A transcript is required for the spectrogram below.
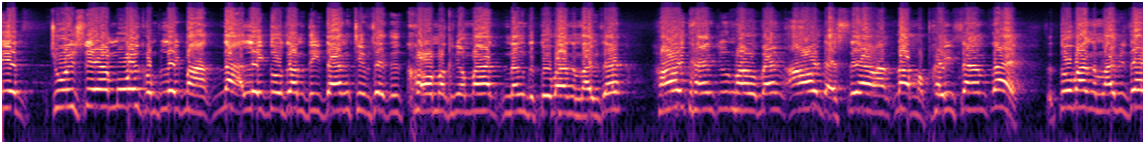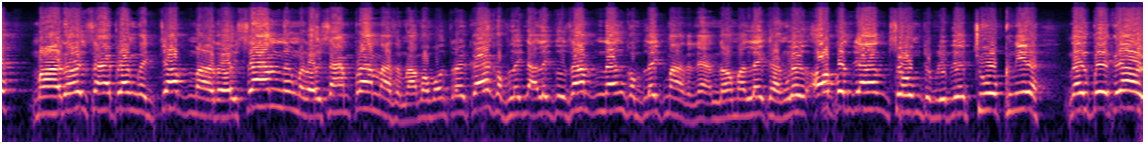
ទៀតជួយ share មួយ complete បាទដាក់លេខទូរស័ព្ទទីតាំងជាពិសេសគឺខលមកខ្ញុំបាទនឹងទទួលបានតម្លៃពិសេសហើយថែមជូន power bank ឲ្យតែ share បាន10 20 30តែ ទទួលបានតម្លៃពិសេស145កញ្ចប់130និង135បាទសម្រាប់បងប្អូនត្រូវការកុំភ្លេចដាក់លេខទូរស័ព្ទនិងកុំភ្លេចបាទតំណមកលេខខាងលើអរគុណច្រើនសូមជម្រាបលាជួបគ្នានៅពេលក្រោយ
